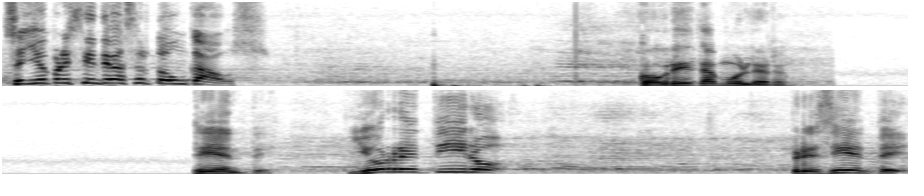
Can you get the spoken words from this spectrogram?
señor presidente, va a ser todo un caos. Congresista Müller. Presidente, yo retiro, presidente,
